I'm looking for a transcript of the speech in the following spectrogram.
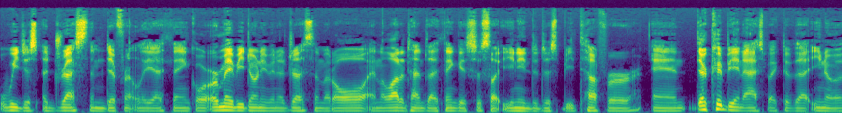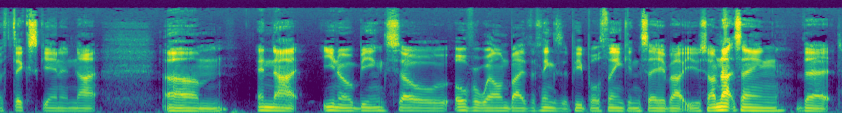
we just address them differently i think or, or maybe don't even address them at all. And a lot of times i think it's just like you need to just be tougher. And there could be an aspect of that you know a thick skin and not um and not you know being so overwhelmed by the things that people think and say about you. So i'm not saying that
